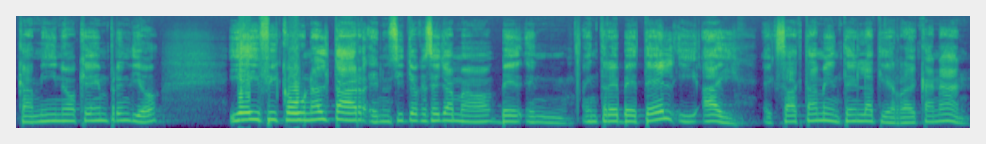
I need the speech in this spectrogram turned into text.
camino que emprendió y edificó un altar en un sitio que se llamaba entre Betel y Ai, exactamente en la tierra de Canaán.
